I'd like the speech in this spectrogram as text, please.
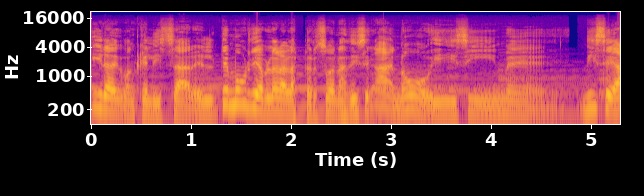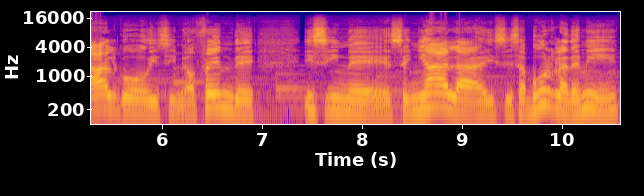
ir a evangelizar, el temor de hablar a las personas. Dicen, ah, no, y si me dice algo, y si me ofende, y si me señala, y si se burla de mí,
